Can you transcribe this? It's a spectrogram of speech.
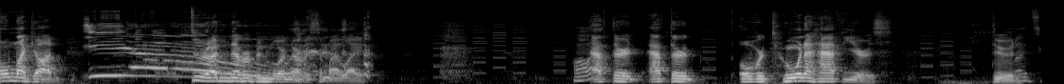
Oh my god. Dude, I've never been more nervous in my life. Huh? After after over two and a half years. Dude. Let's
